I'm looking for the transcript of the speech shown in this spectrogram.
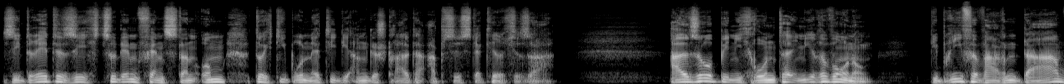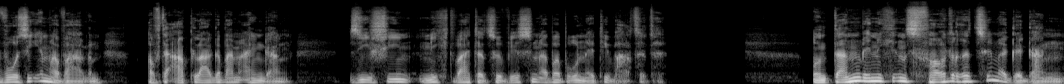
Sie drehte sich zu den Fenstern um, durch die Brunetti die angestrahlte Apsis der Kirche sah. Also bin ich runter in ihre Wohnung. Die Briefe waren da, wo sie immer waren, auf der Ablage beim Eingang. Sie schien nicht weiter zu wissen, aber Brunetti wartete. Und dann bin ich ins vordere Zimmer gegangen.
